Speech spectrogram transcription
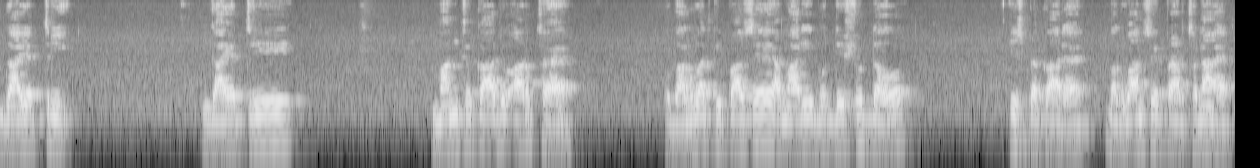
गायत्री। गायत्री मंत्र का जो अर्थ है वो भगवत कृपा से हमारी बुद्धि शुद्ध हो। इस प्रकार है। भगवान से प्रार्थना है।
